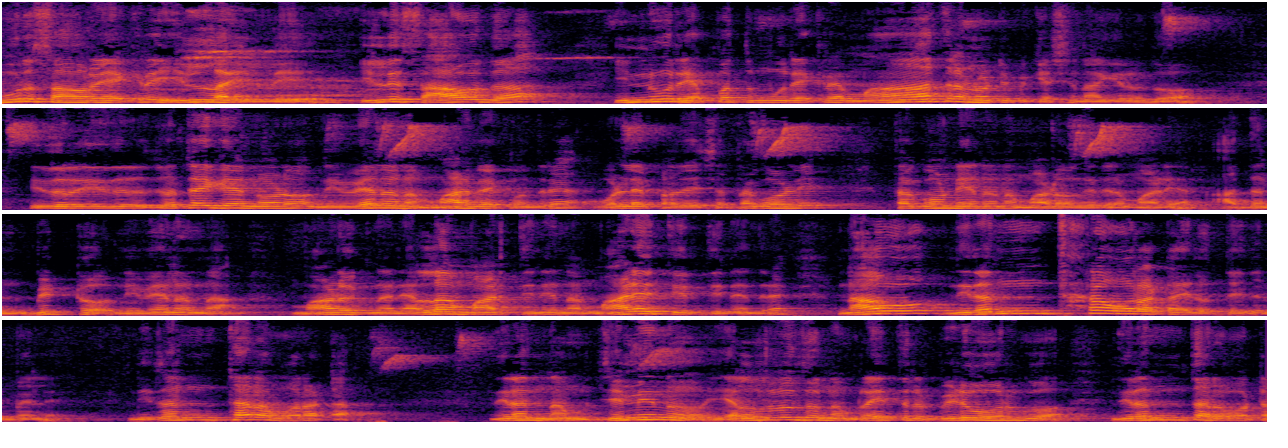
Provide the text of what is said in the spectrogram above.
ಮೂರು ಸಾವಿರ ಎಕರೆ ಇಲ್ಲ ಇಲ್ಲಿ. ಇಲ್ಲಿ ಸಾವಿರದ ಇನ್ನೂರ ಎಪ್ಪತ್ತ್ಮೂರು ಎಕರೆ ಮಾತ್ರ ನೋಟಿಫಿಕೇಶನ್ ಆಗಿರೋದು. ಇದ್ರ ಇದ್ರ ಜೊತೆಗೆ ನೋಡು ನೀವೇನನ್ನ ಮಾಡಬೇಕು ಅಂದರೆ ಒಳ್ಳೆ ಪ್ರದೇಶ ತಗೊಳ್ಳಿ. ತಗೊಂಡು ಏನನ್ನ ಮಾಡೋಂಗಿದ್ರೆ ಮಾಡಿ. ಅದನ್ನು ಬಿಟ್ಟು ನೀವೇನನ್ನ ಮಾಡೋಕ್ಕೆ ನಾನು ಎಲ್ಲ ಮಾಡ್ತೀನಿ, ನಾನು ಮಾಡೇ ತೀರ್ತೀನಿ ಅಂದರೆ ನಾವು ನಿರಂತರ ಹೋರಾಟ ಇರುತ್ತೆ ಇದ್ರ ಮೇಲೆ. ನಿರಂತರ ಹೋರಾಟ. ನಿರನ್ ನಮ್ಮ ಜಮೀನು ಎಲ್ಲರದ್ದು ನಮ್ಮ ರೈತರು ಬಿಡುವವರೆಗೂ ನಿರಂತರ ಓಟ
